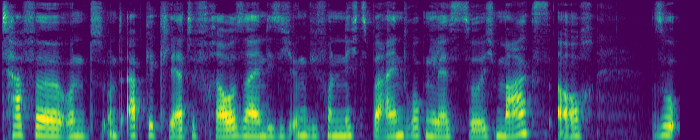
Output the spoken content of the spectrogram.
taffe und, und abgeklärte Frau sein, die sich irgendwie von nichts beeindrucken lässt. So, ich mag es auch so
